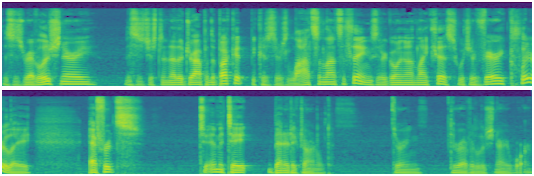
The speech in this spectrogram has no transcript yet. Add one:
This is revolutionary. This is just another drop in the bucket because there's lots and lots of things that are going on like this, which are very clearly efforts to imitate Benedict Arnold during the Revolutionary War.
